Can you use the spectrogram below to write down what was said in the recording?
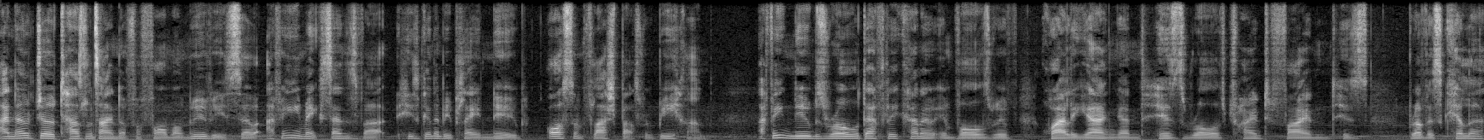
I know Joe Taslim signed up for four more movies, so I think it makes sense that he's going to be playing Noob, or some flashbacks with Bi-Han. I think Noob's role definitely kind of involves with Kuai Liang and his role of trying to find his brother's killer,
